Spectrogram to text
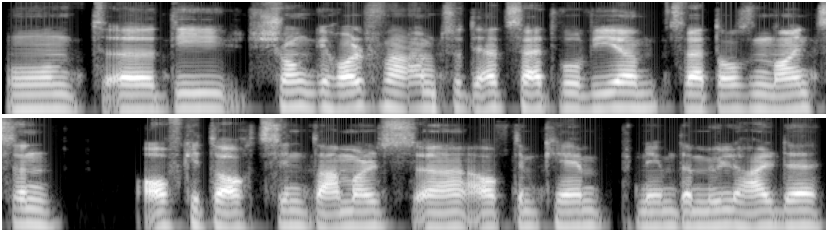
und äh, die schon geholfen haben zu der Zeit, wo wir 2019 aufgetaucht sind, damals äh, auf dem Camp neben der Müllhalde,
